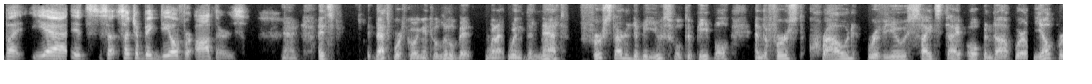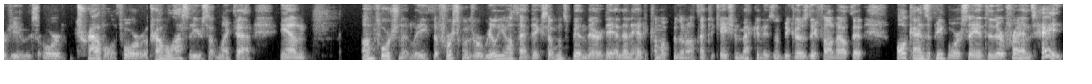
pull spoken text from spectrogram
But yeah, it's su- such a big deal for authors. Yeah, it's that's worth going into a little bit when I, when the net first started to be useful to people and the first crowd review sites type opened up where Yelp reviews or travel for Travelocity or something like that and unfortunately, the first ones were really authentic. Someone's been there, and then they had to come up with an authentication mechanism because they found out that all kinds of people were saying to their friends, "Hey,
